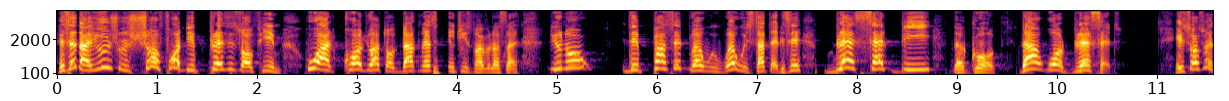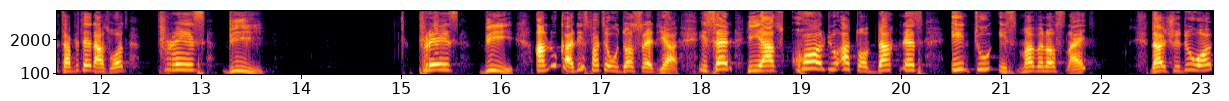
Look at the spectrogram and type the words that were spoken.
He said that you should show forth the praises of him who had called you out of darkness into his marvelous light. You know, the passage where we, where we started, he said, Blessed be the God. That word blessed is also interpreted as what? praise be. Praise be. And look at this passage we just read here. He said, He has called you out of darkness into his marvelous light. That you should do what?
